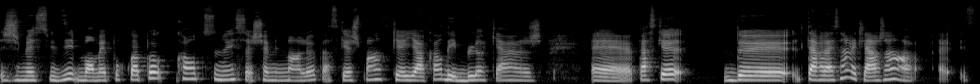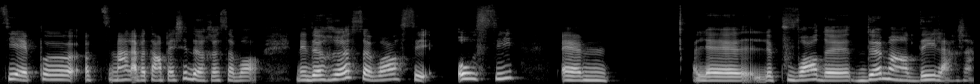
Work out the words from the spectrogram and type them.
je me suis dit, bon, mais pourquoi pas continuer ce cheminement-là? Parce que je pense qu'il y a encore des blocages. parce que de ta relation avec l'argent, euh, si elle n'est pas optimale, elle va t'empêcher de recevoir. Mais de recevoir, c'est aussi euh, le, pouvoir de demander l'argent.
